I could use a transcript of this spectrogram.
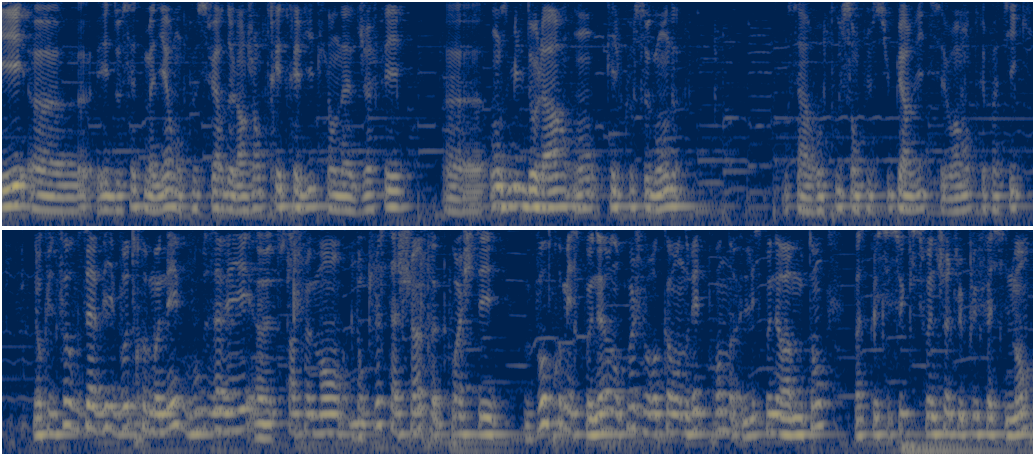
et, euh, et de cette manière, on peut se faire de l'argent très très vite, là on a déjà fait 11 000 dollars en quelques secondes, ça repousse en plus super vite, c'est vraiment très pratique. Donc une fois que vous avez votre monnaie, vous avez euh, tout simplement donc le stash shop pour acheter vos premiers spawners. Donc moi je vous recommanderais de prendre les spawners à moutons parce que c'est ceux qui se one-shot le plus facilement.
